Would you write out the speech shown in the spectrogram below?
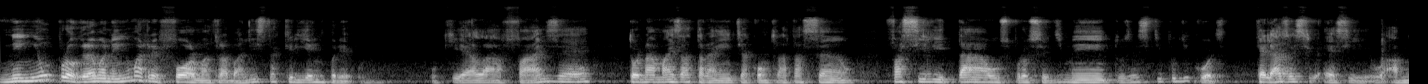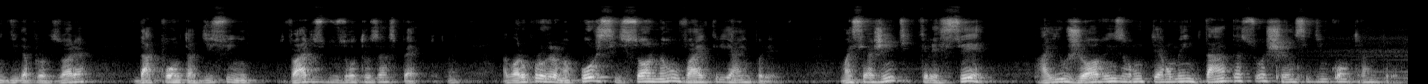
Nenhum programa, nenhuma reforma trabalhista cria emprego. O que ela faz é tornar mais atraente a contratação, facilitar os procedimentos, esse tipo de coisa. Que, aliás, esse, esse, a medida provisória dá conta disso em vários dos outros aspectos. Né? Agora, o programa por si só não vai criar emprego. Mas se a gente crescer, aí os jovens vão ter aumentado a sua chance de encontrar emprego.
